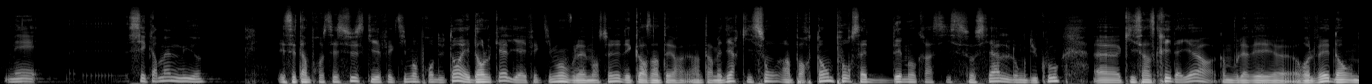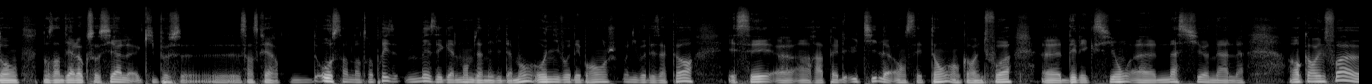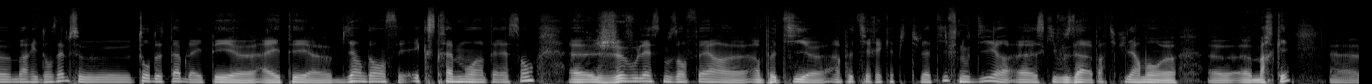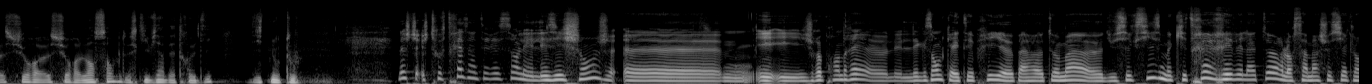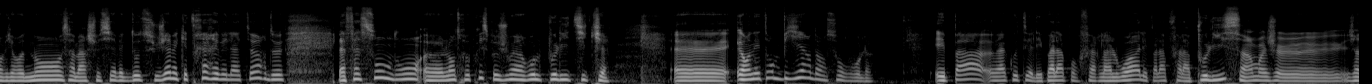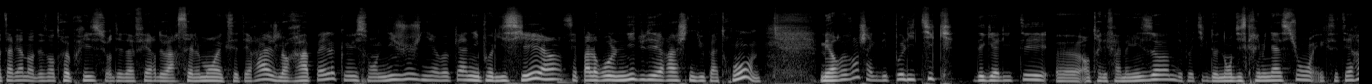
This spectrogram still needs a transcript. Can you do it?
mais c'est quand même mieux. Et c'est un processus qui effectivement prend du temps et dans lequel il y a effectivement, vous l'avez mentionné, des corps intermédiaires qui sont importants pour cette démocratie sociale, donc du coup, euh, qui s'inscrit d'ailleurs, comme vous l'avez euh, relevé, dans, un dialogue social qui peut euh, s'inscrire au sein de l'entreprise, mais également bien évidemment au niveau des branches, au niveau des accords. Et c'est un rappel utile en ces temps, encore une fois, d'élections nationales. Encore une fois, Marie Donzel, ce tour de table a été bien dense et extrêmement intéressant. Euh, je vous laisse nous en faire euh, un, petit, euh, un petit récapitulatif, nous dire ce qui vous a particulièrement marqué sur l'ensemble de ce qui vient d'être dit. Dites-nous tout. Je, trouve très intéressant les, échanges et, je reprendrai l'exemple qui a été pris par Thomas du sexisme qui est très révélateur. Alors ça marche aussi avec l'environnement, ça marche aussi avec d'autres sujets, mais qui est très révélateur de la façon dont l'entreprise peut jouer un rôle politique. Euh, et en étant bien dans son rôle et pas euh, à côté. Elle n'est pas là pour faire la loi, elle n'est pas là pour faire la police. Hein. Moi, j'interviens dans des entreprises sur des affaires de harcèlement, etc. Et je leur rappelle qu'ils sont ni juges, ni avocats, ni policiers. Hein. Ce n'est pas le rôle ni du DRH, ni du patron. Mais en revanche, avec des politiques d'égalité euh, entre les femmes et les hommes, des politiques de non-discrimination, etc.,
